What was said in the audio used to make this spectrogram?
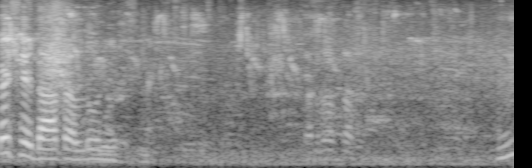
कसे हाताला दोन्ही? हं?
